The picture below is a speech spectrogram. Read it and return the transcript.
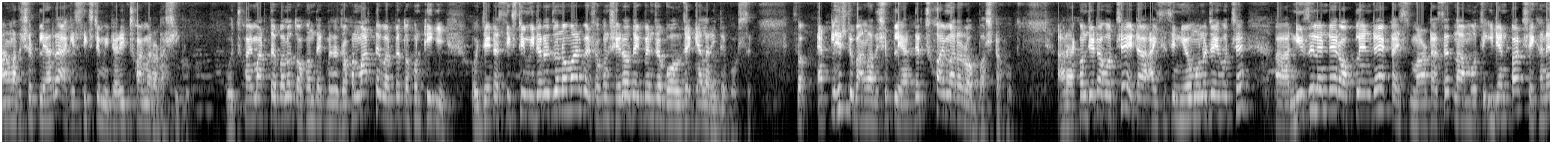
বাংলাদেশের প্লেয়াররা আগে সিক্সটি মিটারই ছয় মারাটা শিখুক। ওই ছয় মারতে পারল, তখন দেখবেন যে যখন মারতে পারবে, তখন ঠিকই ওই যেটা সিক্সটি মিটারের জন্য মারবে, তখন সেটাও দেখবেন যে বল যে গ্যালারিতে পড়ছে। সো অ্যাটলিস্ট বাংলাদেশের প্লেয়ারদের ছয় মারার অভ্যাসটা হোক। আর এখন যেটা হচ্ছে, এটা আইসিসি নিয়ম অনুযায়ী হচ্ছে নিউজিল্যান্ডের অকল্যান্ডে একটা স্মার্ট আছে নাম হচ্ছে ইডেন পার্ক সেখানে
